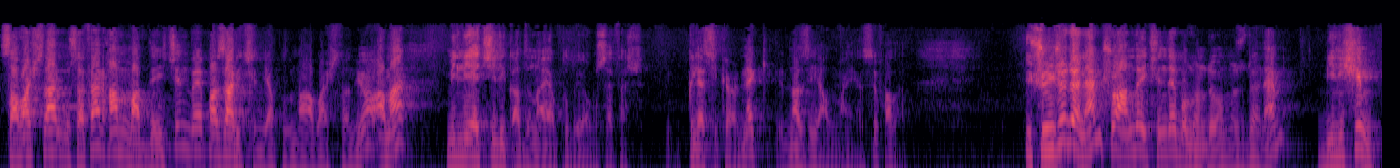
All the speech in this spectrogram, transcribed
Savaşlar bu sefer ham madde için ve pazar için yapılmaya başlanıyor ama milliyetçilik adına yapılıyor bu sefer. Klasik örnek Nazi Almanyası falan. Üçüncü dönem şu anda içinde bulunduğumuz dönem bilişim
